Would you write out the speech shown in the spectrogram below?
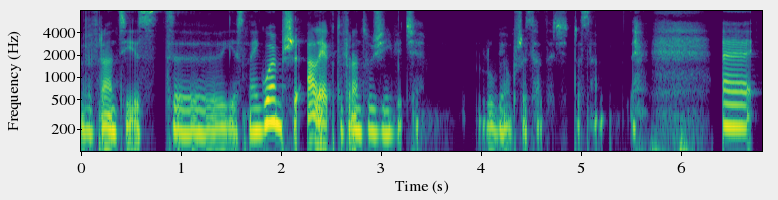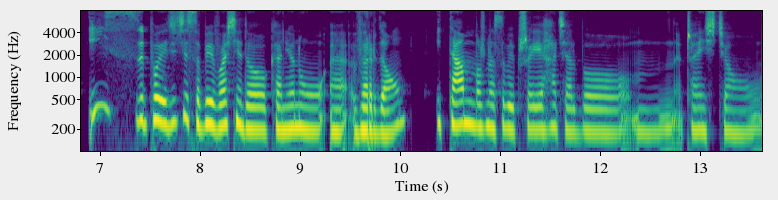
we Francji jest, y, jest najgłębszy, ale jak to Francuzi, wiecie, lubią przesadzać czasami. E, I z, pojedziecie sobie właśnie do kanionu e, Verdon i tam można sobie przejechać albo mm, częścią,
